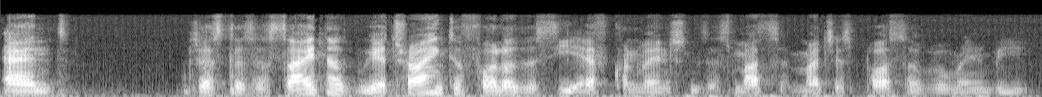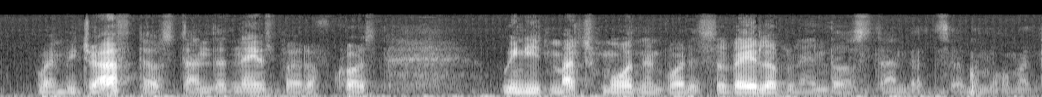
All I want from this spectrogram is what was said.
And just as a side note, we are trying to follow the CF conventions as much, much as possible when we, when we draft those standard names, but of course, we need much more than what is available in those standards at the moment.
